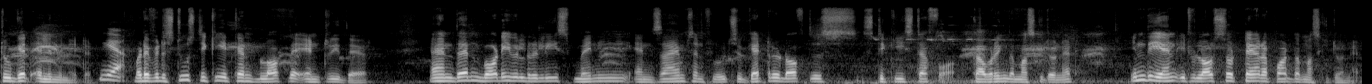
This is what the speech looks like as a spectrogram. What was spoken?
to get eliminated. Yeah. But if it is too sticky, it can block the entry there. And then body will release many enzymes and fluids to get rid of this sticky stuff or covering the mosquito net. In the end, it will also tear apart the mosquito net.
